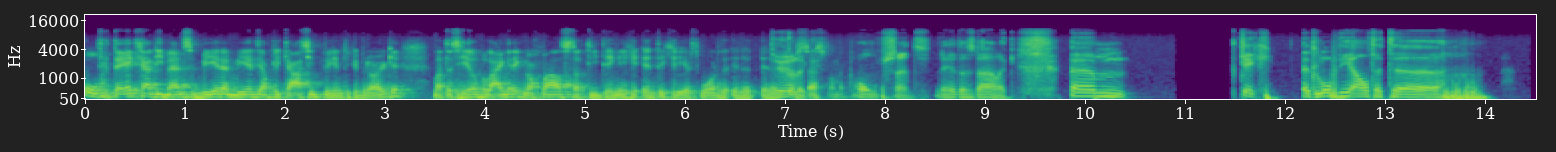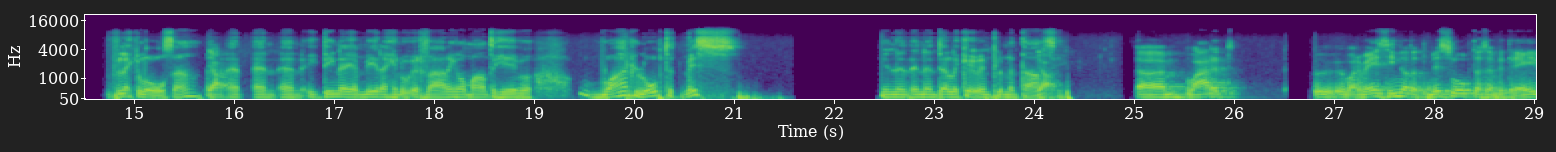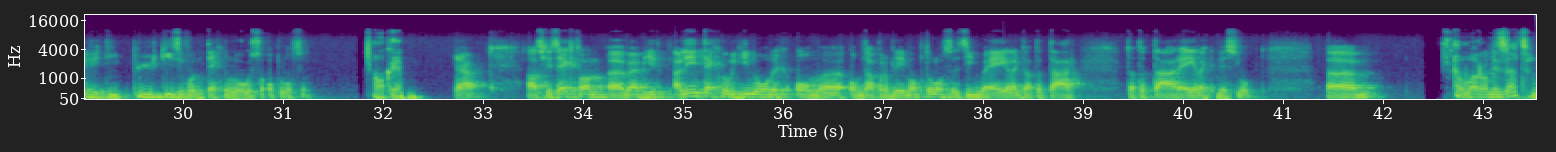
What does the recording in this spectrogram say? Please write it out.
over tijd gaan die mensen meer en meer die applicatie beginnen te gebruiken. Maar het is heel belangrijk, nogmaals, dat die dingen geïntegreerd worden in het, in het Tuurlijk. proces van de klant. 100%. Nee, dat is duidelijk. Ehm, kijk, het loopt niet altijd eh, vlekkeloos. Hè? Ja. En, en, en ik denk dat je meer dan genoeg ervaring om aan te geven. Waar loopt het mis in een, in een dergelijke implementatie? Ehm, waar, het, eh, waar wij zien dat het misloopt, dat zijn bedrijven die puur kiezen voor een technologische oplossing. Oké. Ja. Als je zegt van eh, we hebben hier alleen technologie nodig om, eh, om dat probleem op te lossen, zien we eigenlijk dat het daar, dat het daar eigenlijk misloopt. Ehm, En waarom is dat?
